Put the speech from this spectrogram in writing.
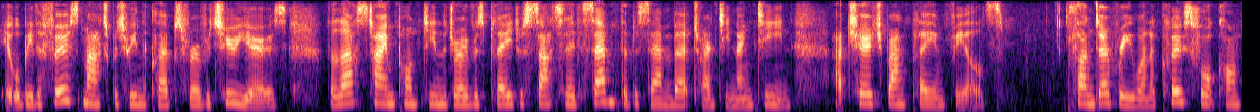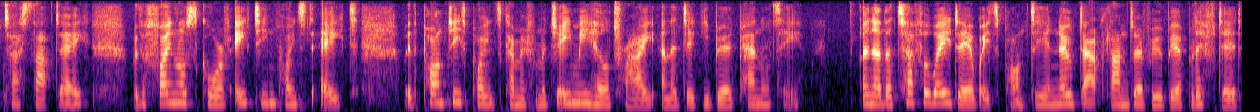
It will be the first match between the clubs for over two years. The last time Ponty and the Drovers played was Saturday, the 7th of December 2019 at Churchbank Playing Fields. Llandovery won a close fought contest that day with a final score of 18 points to 8, with Ponty's points coming from a Jamie Hill try and a Diggy Bird penalty. Another tough away day awaits Ponty, and no doubt Llandovery will be uplifted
